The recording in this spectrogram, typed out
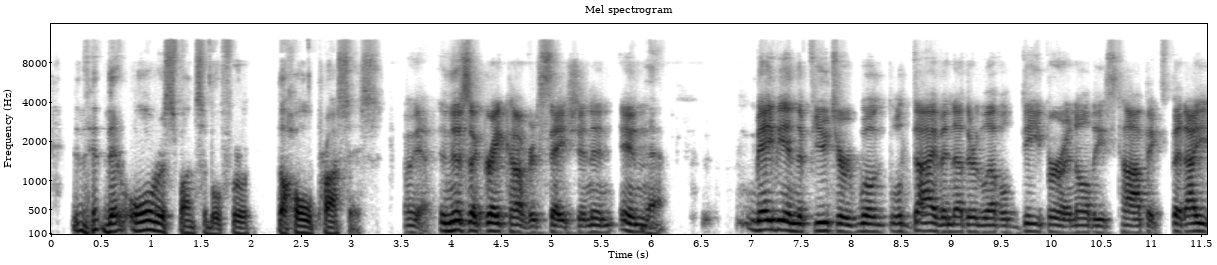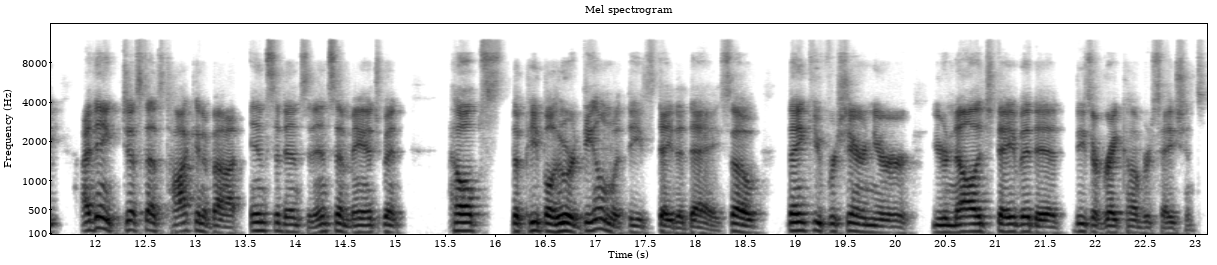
they're all responsible for the whole process. Oh yeah, and this is a great conversation, and and yeah. maybe in the future we'll we'll dive another level deeper in all these topics. But I I think just us talking about incidents and incident management helps the people who are dealing with these day to day. So thank you for sharing your your knowledge, David. It, these are great conversations.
